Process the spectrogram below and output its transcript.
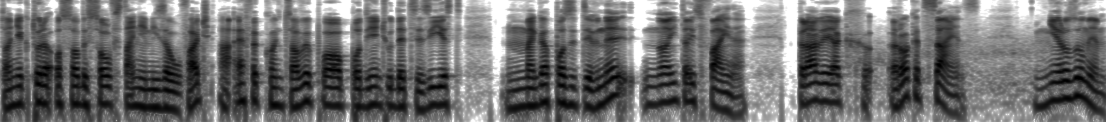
to niektóre osoby są w stanie mi zaufać, a efekt końcowy po podjęciu decyzji jest mega pozytywny, no i to jest fajne. Prawie jak rocket science. Nie rozumiem,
